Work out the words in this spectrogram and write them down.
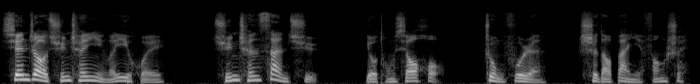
先召群臣饮了一回，群臣散去，又同萧后、众夫人吃到半夜方睡。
